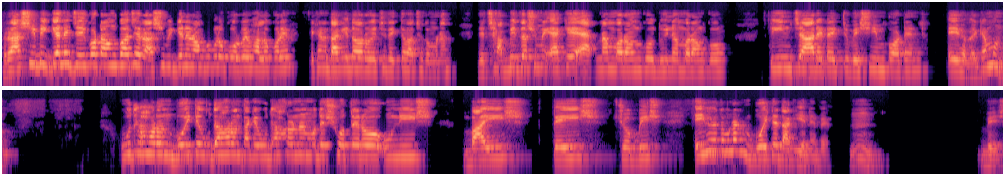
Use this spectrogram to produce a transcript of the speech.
রাশি বিজ্ঞানে যে কটা অঙ্ক আছে, রাশি বিজ্ঞানের অঙ্কগুলো করবে ভালো করে। এখানে দাগিয়ে দেওয়া রয়েছে, দেখতে পাচ্ছ তোমরা। যে ছাব্বিশ দশমিক একে এক নাম্বার অঙ্ক, দুই নাম্বার অঙ্ক, তিন, চার, এটা একটু বেশি ইম্পর্টেন্ট এইভাবে, কেমন? উদাহরণ, বইতে উদাহরণ থাকে, উদাহরণের মধ্যে সতেরো, উনিশ, বাইশ, তেইশ, চব্বিশ, এইভাবে তোমরা বইতে দাগিয়ে নেবে, হুম? বেশ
